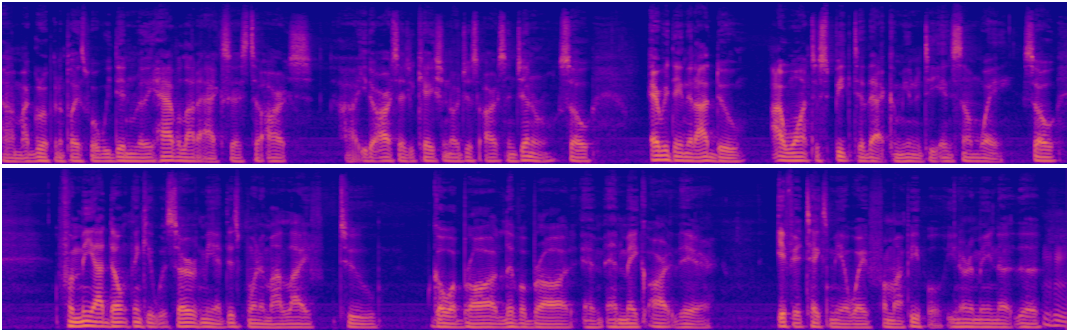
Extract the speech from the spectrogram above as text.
um, I grew up in a place where we didn't really have a lot of access to arts, uh, either arts education or just arts in general. So everything that I do, I want to speak to that community in some way. So for me, I don't think it would serve me at this point in my life to go abroad, live abroad, and, and make art there if it takes me away from my people. You know what I mean? The, the mm-hmm.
